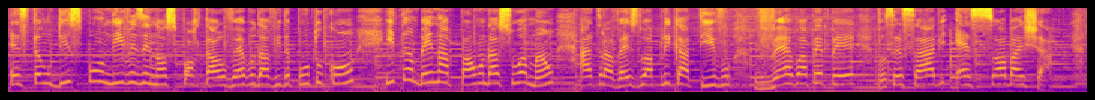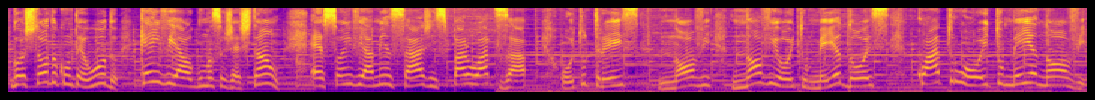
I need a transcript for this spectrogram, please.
estão disponíveis em nosso portal verbodavida.com e também na palma da sua mão através do aplicativo Verbo App. Você sabe, é só baixar. Gostou do conteúdo? Quer enviar alguma sugestão? É só enviar mensagens para o WhatsApp 83998624869.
